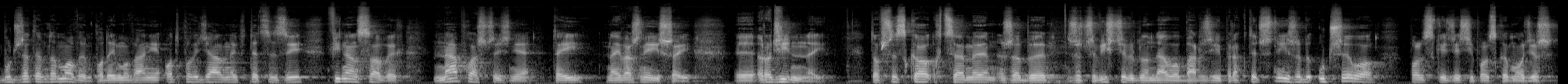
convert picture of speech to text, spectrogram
budżetem domowym, podejmowanie odpowiedzialnych decyzji finansowych na płaszczyźnie tej najważniejszej, y, rodzinnej. To wszystko chcemy, żeby rzeczywiście wyglądało bardziej praktycznie i żeby uczyło polskie dzieci, polską młodzież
